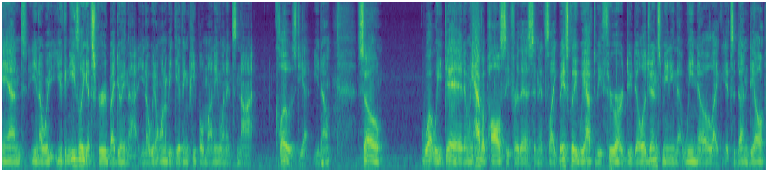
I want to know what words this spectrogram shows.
and you know, we, you can easily get screwed by doing that. You know, we don't want to be giving people money when it's not closed yet. You know, so what we did, and we have a policy for this, and it's like basically we have to be through our due diligence, meaning that we know like it's a done deal.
